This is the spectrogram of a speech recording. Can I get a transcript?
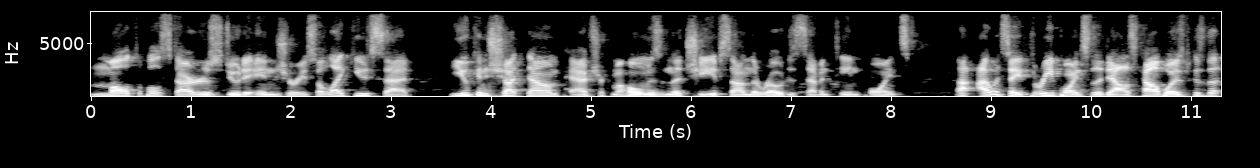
multiple starters due to injury. So, like you said, you can shut down Patrick Mahomes and the Chiefs on the road to 17 points. Uh, I would say three points to the Dallas Cowboys because the,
